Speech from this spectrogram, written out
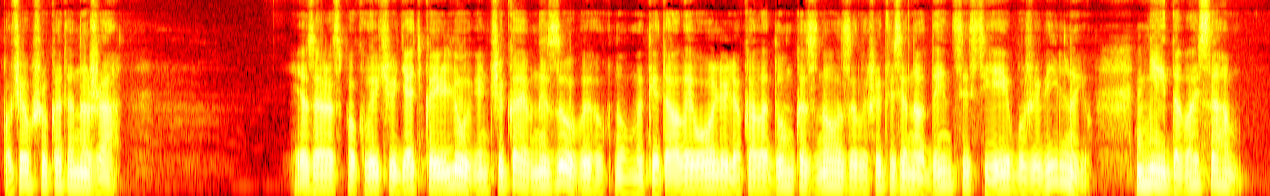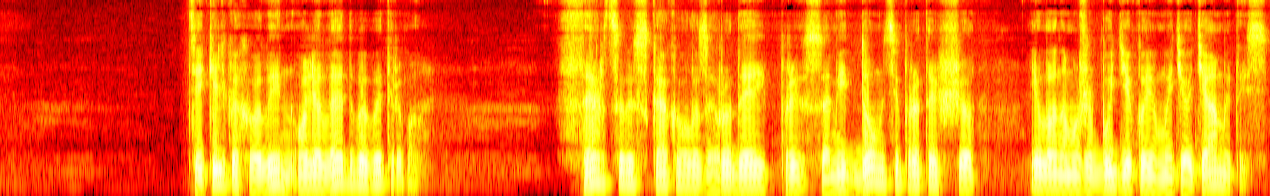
почав шукати ножа. Я зараз покличу дядька Ілю, він чекає внизу, вигукнув Микита, але Олю лякала думка знову залишитися наодинці з цією божевільною. Ні, давай сам. Ці кілька хвилин Оля ледве витримала. Серце вискакувало з грудей при самій думці про те, що Ілона може будь-якої миті отямитись,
